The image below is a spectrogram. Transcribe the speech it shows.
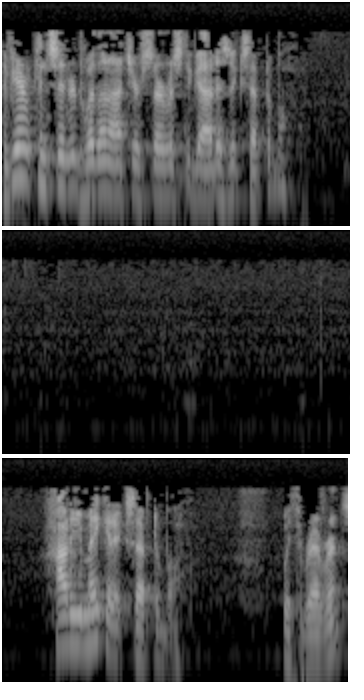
Have you ever considered whether or not your service to God is acceptable? How do you make it acceptable? With reverence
